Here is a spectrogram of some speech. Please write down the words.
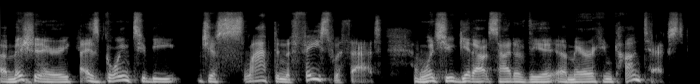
a missionary is going to be just slapped in the face with that once you get outside of the American context.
